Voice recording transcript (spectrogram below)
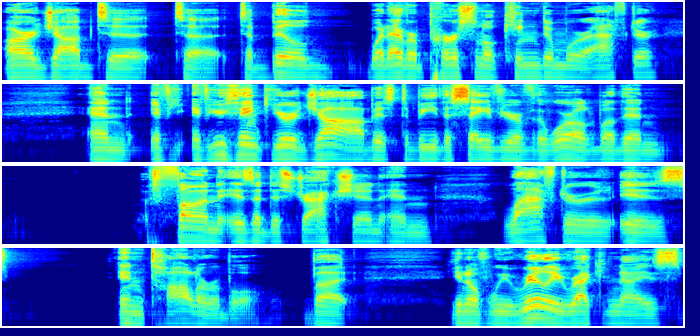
our job to to to build whatever personal kingdom we're after. And if if you think your job is to be the savior of the world, well then fun is a distraction and laughter is intolerable. But you know, if we really recognize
